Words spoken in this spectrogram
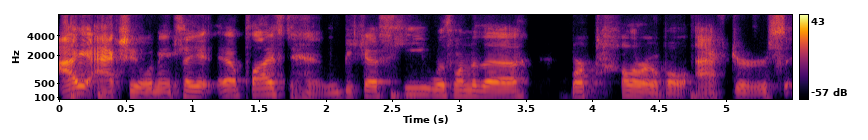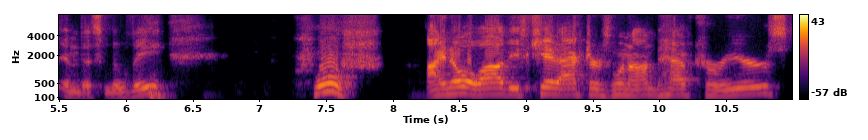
I actually wouldn't say it applies to him because he was one of the more tolerable actors in this movie. Whew. I know a lot of these kid actors went on to have careers,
